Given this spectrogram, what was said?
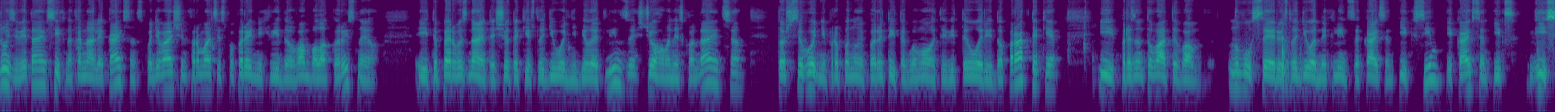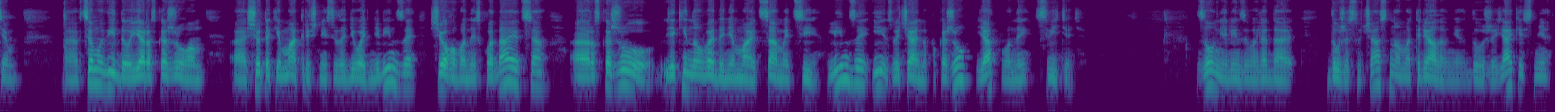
Друзі, вітаю всіх на каналі Кайксен. Сподіваюся, що інформація з попередніх відео вам була корисною. І тепер ви знаєте, що таке світлодіодні білет лінзи, з чого вони складаються. Тож сьогодні пропоную перейти, так би мовити, від теорії до практики і презентувати вам нову серію світлодіодних лінз Kaizen X7 і Kaizen X8. Е, В цьому відео я розкажу вам, що таке матричні світлодіодні лінзи, з чого вони складаються. Е, Розкажу, які нововведення мають саме ці лінзи, і, звичайно, покажу, як вони світять. Зовні лінзи виглядають дуже сучасно, матеріали в них дуже якісні.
